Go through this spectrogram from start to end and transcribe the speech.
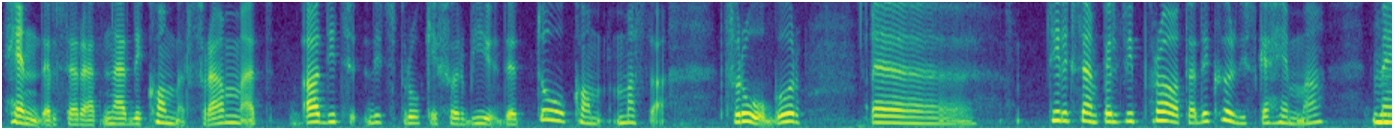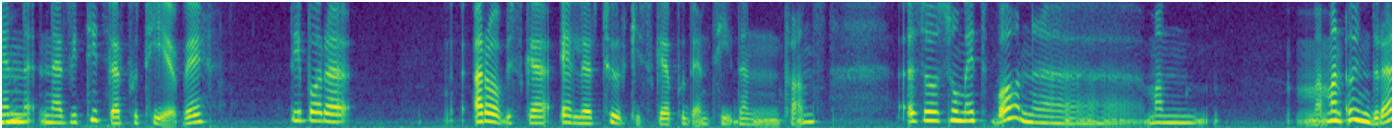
händelser att när det kommer fram att ah, ditt, ditt språk är förbjudet, då kom massa frågor. Eh, till exempel, vi pratade kurdiska hemma, mm. men när vi tittar på TV, det är bara arabiska eller turkiska på den tiden fanns. Alltså som ett barn, eh, man, man undrar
